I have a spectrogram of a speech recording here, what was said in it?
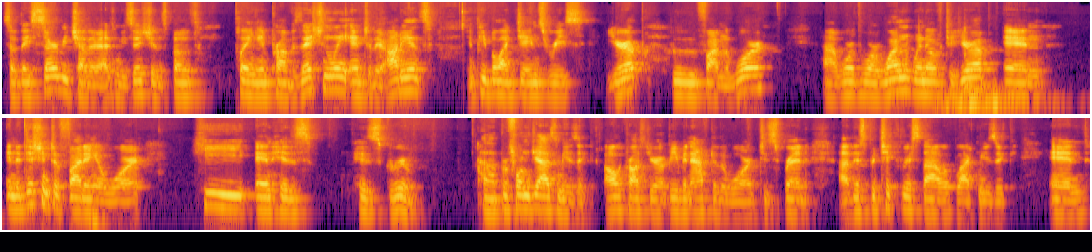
So they serve each other as musicians, both playing improvisationally and to their audience. And people like James Reese Europe, who fought in the war. Uh, World War One went over to Europe, and in addition to fighting a war, he and his his group uh, performed jazz music all across Europe, even after the war, to spread uh, this particular style of black music. And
